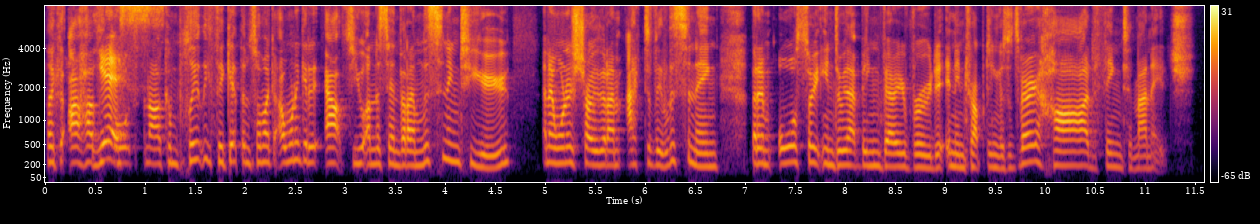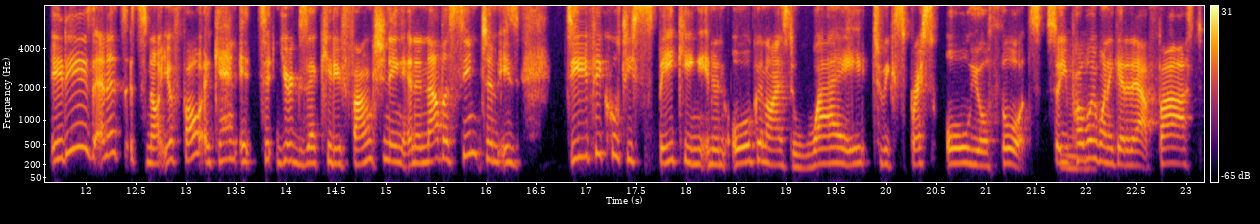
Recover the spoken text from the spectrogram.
Like I have Yes. thoughts and I'll completely forget them. So I'm like, I want to get it out so you understand that I'm listening to you and I want to show that I'm actively listening, but I'm also in doing that being very rude and interrupting you. So it's a very hard thing to manage. It is, and it's it's not your fault. Again, it's your executive functioning. And another symptom is difficulty speaking in an organized way to express all your thoughts. So you mm. probably want to get it out fast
